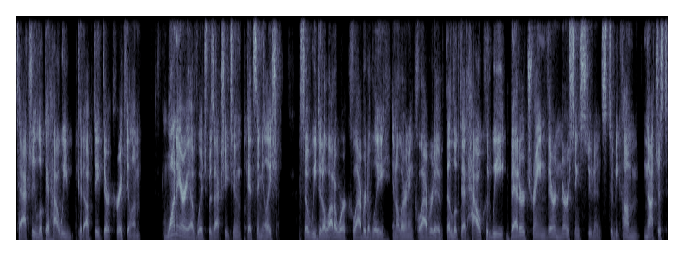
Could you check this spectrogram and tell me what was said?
to actually look at how we could update their curriculum. One area of which was actually to look at simulation. So we did a lot of work collaboratively in a learning collaborative that looked at how could we better train their nursing students to become not just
